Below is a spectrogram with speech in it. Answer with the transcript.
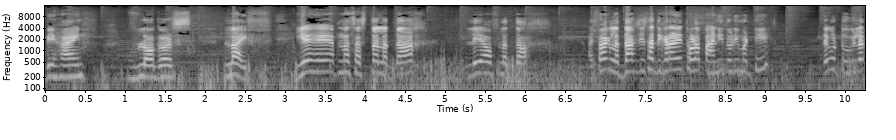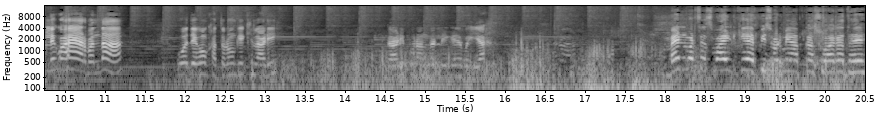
behind vloggers life. ये है अपना सस्ता लद्दाख ले ऑफ़ लद्दाख। अशफाक, लद्दाख जैसा दिख रहा नहीं, थोड़ा पानी, थोड़ी मट्टी। देखो टू व्हीलर ले को है यार बंदा। वो देखो, खतरों के खिलाड़ी। गाड़ी पूरा अंदर ले गए भैया। मैन वर्सेस वाइल्ड के एपिसोड में आपका स्वागत है।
